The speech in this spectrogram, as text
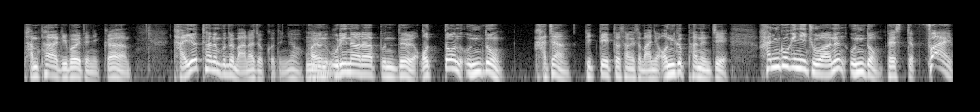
반팔 입어야 되니까 다이어트 하는 분들 많아졌거든요. 과연 음. 우리나라 분들 어떤 운동 가장 빅데이터 상에서 많이 언급하는지 한국인이 좋아하는 운동 베스트 5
